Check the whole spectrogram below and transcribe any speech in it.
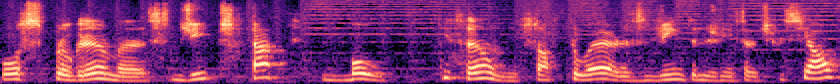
os programas de chatbot, que são softwares de inteligência artificial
